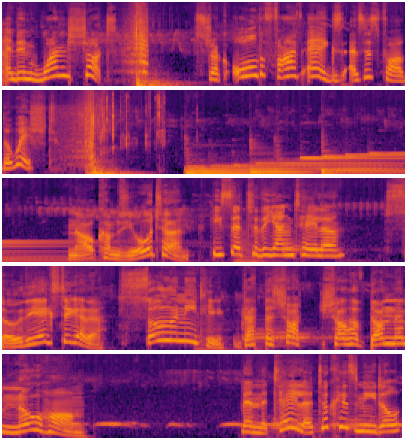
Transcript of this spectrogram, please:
and in one shot struck all the five eggs as his father wished. Now comes your turn. He said to the young tailor, Sew the eggs together so neatly that the shot shall have done them no harm. Then the tailor took his needle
